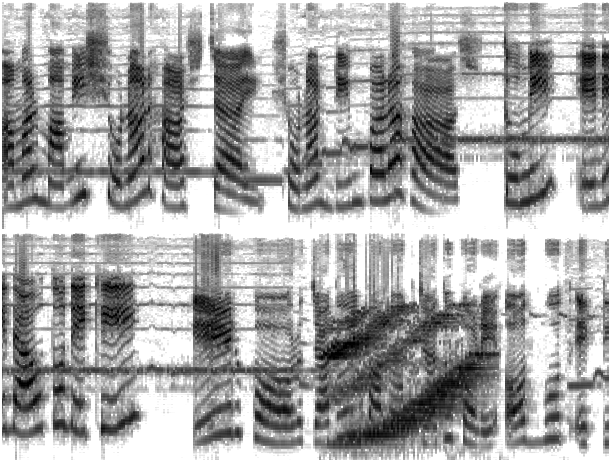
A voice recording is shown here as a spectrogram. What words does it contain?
আমার মামি সোনার হাঁস চাই, সোনার ডিম পাড়া হাঁস। তুমি এনে দাও তো দেখি। এরপর জাদুই পালক জাদু করে অদ্ভুত একটি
